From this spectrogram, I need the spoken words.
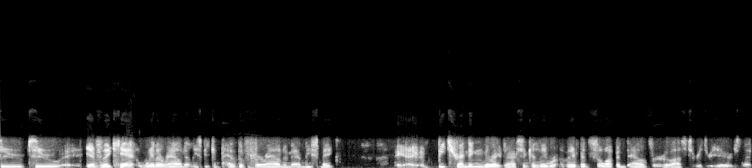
to to if they can't win a round, at least be competitive for a round and at least make uh, be trending the right direction because they were they've been so up and down for the last two or three years that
